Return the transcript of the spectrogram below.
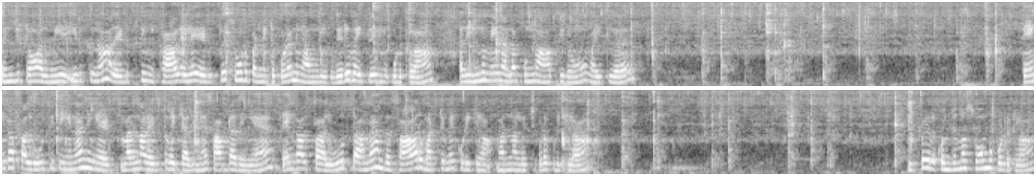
செஞ்சிட்டோம் அது மீ இருக்குன்னா அதை எடுத்து நீங்கள் காலையில் எடுத்து சூடு பண்ணிவிட்டு கூட நீங்கள் அவங்களுக்கு வெறும் வயிற்றுலேயே நீங்கள் கொடுக்கலாம். அது இன்னுமே நல்லா புண்ணை ஆற்றிடும் வயிற்றில் தேங்காய் பால் ஊற்றிட்டிங்கன்னா நீங்கள் மறுநாள் எடுத்து வைக்காதீங்க சாப்பிடாதீங்க. தேங்காய் பால் ஊற்றாமல் அந்த சாறு மட்டுமே குடிக்கலாம். மறுநாள் வச்சு கூட குடிக்கலாம். இப்போ இதில் கொஞ்சமாக சோம்பு போட்டுக்கலாம்.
